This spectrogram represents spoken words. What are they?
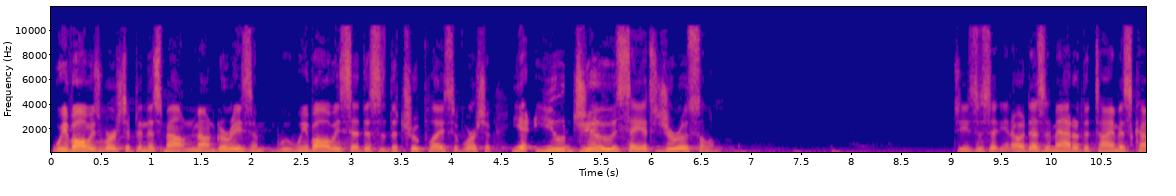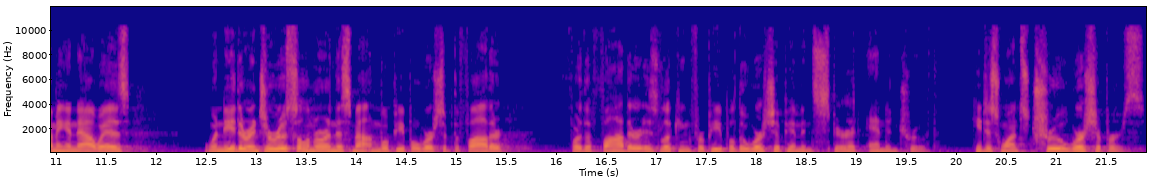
We've always worshiped in this mountain, Mount Gerizim. We've always said this is the true place of worship. Yet you Jews say it's Jerusalem. Jesus said, You know, it doesn't matter. The time is coming and now is when neither in Jerusalem or in this mountain will people worship the Father, for the Father is looking for people to worship Him in spirit and in truth. He just wants true worshipers.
